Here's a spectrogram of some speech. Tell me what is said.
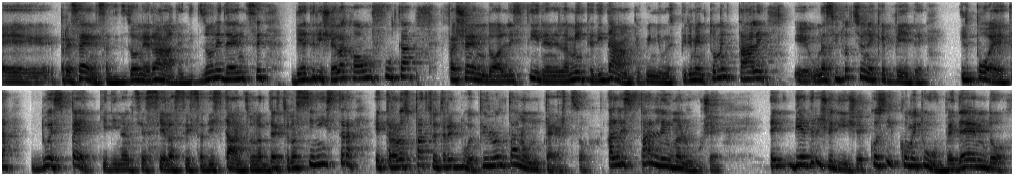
eh, presenza di zone rade, di zone dense, Beatrice la confuta facendo allestire nella mente di Dante, quindi un esperimento mentale, eh, una situazione che vede il poeta due specchi dinanzi a sé alla stessa distanza, uno a destra e uno a sinistra, e tra lo spazio tra i due più lontano un terzo. Alle spalle una luce. E Beatrice dice, così come tu, vedendo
